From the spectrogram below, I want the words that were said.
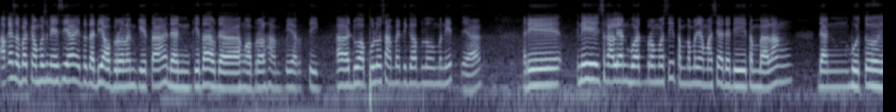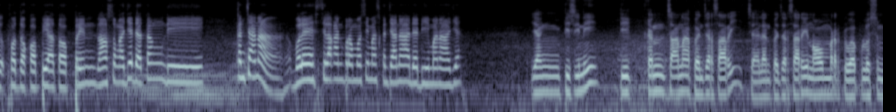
Oke sobat kampus Nesia itu tadi obrolan kita dan kita udah ngobrol hampir tiga, uh, 20 sampai 30 menit ya. Jadi ini sekalian buat promosi teman-teman yang masih ada di Tembalang dan butuh fotokopi atau print langsung aja datang di Kencana. Boleh silakan promosi Mas Kencana ada di mana aja? yang di sini di Kencana Banjarsari, Jalan Banjarsari nomor 29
